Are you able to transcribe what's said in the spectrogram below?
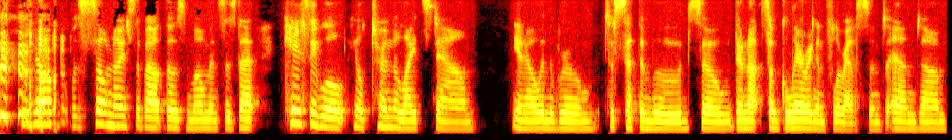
You know what was so nice about those moments is that Casey will he'll turn the lights down, you know, in the room to set the mood so they're not so glaring and fluorescent and um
